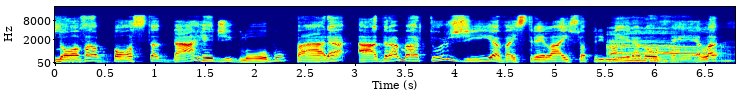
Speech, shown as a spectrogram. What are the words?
nova aposta da Rede Globo para a dramaturgia. Vai estrelar aí sua primeira Ah. novela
